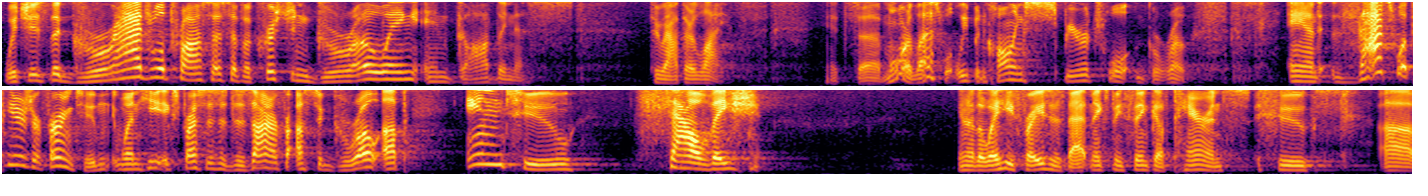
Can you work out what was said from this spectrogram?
which is the gradual process of a Christian growing in godliness throughout their life. It's uh, more or less what we've been calling spiritual growth. And that's what Peter's referring to when he expresses a desire for us to grow up into salvation. You know, the way he phrases that makes me think of parents who uh,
